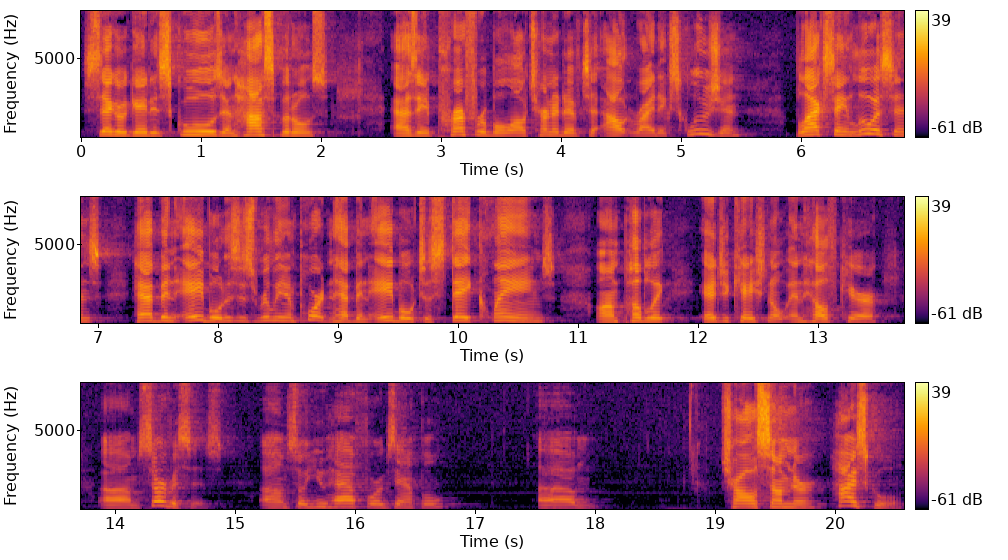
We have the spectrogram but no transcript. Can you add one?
segregated schools and hospitals as a preferable alternative to outright exclusion, black St. Louisans have been able, this is really important, have been able to stake claims on public educational and healthcare um, services. Um, so you have, for example, um, Charles Sumner High School,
